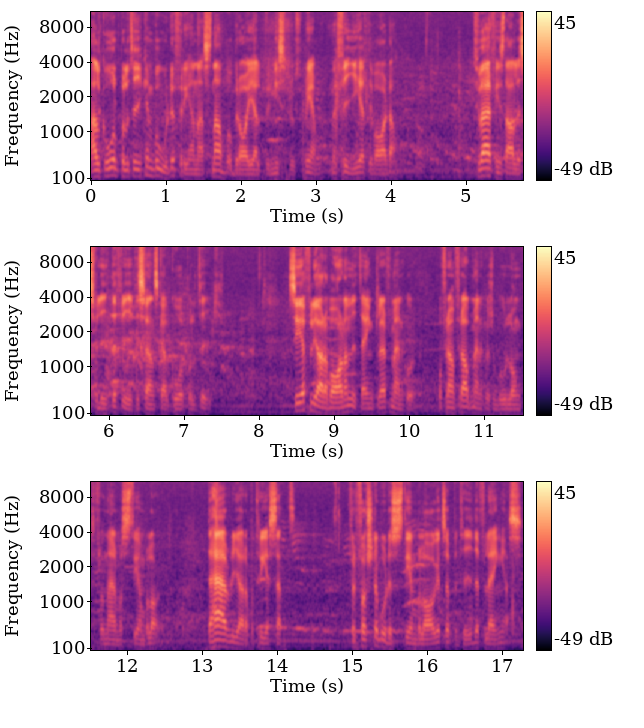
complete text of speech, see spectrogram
Alkoholpolitiken borde förena snabb och bra hjälp vid missbruksproblem med frihet i vardagen. Tyvärr finns det alldeles för lite frihet i svensk alkoholpolitik. CF vill göra vardagen lite enklare för människor och framförallt människor som bor långt ifrån närmaste systembolag. Det här vill vi göra på tre sätt. För det första borde Systembolagets öppettider förlängas.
